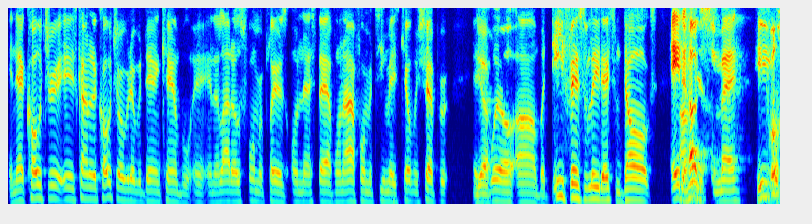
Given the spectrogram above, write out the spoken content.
and that culture is kind of the culture over there with Dan Campbell and, and a lot of those former players on that staff. One of our former teammates, Kelvin Sheppard, as Yeah. well. Um, but defensively, they some dogs, Aidan Um, Hutchinson, man. He, Oh,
